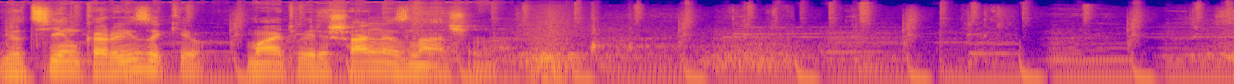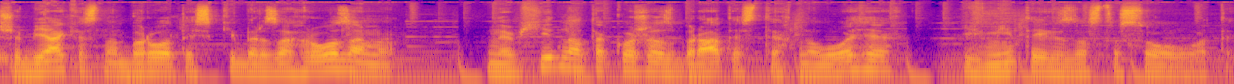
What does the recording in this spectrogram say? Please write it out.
і оцінка ризиків мають вирішальне значення. Щоб якісно боротися з кіберзагрозами, необхідно також розбиратись в технологіях і вміти їх застосовувати.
